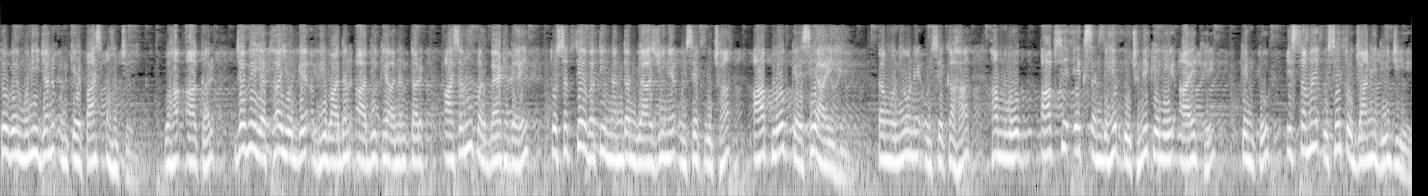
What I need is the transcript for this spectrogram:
तो वे मुनि जन उनके पास पहुँचे। वहाँ आकर जब वे यथा योग्य अभिवादन आदि के अनंतर आसनों पर बैठ गए तो सत्यवती नंदन व्यास जी ने उनसे पूछा, आप लोग कैसे आए हैं? तब मुनियों ने उनसे कहा, हम लोग आपसे एक संदेह पूछने के लिए आए थे, किंतु इस समय उसे तो जाने दीजिए।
